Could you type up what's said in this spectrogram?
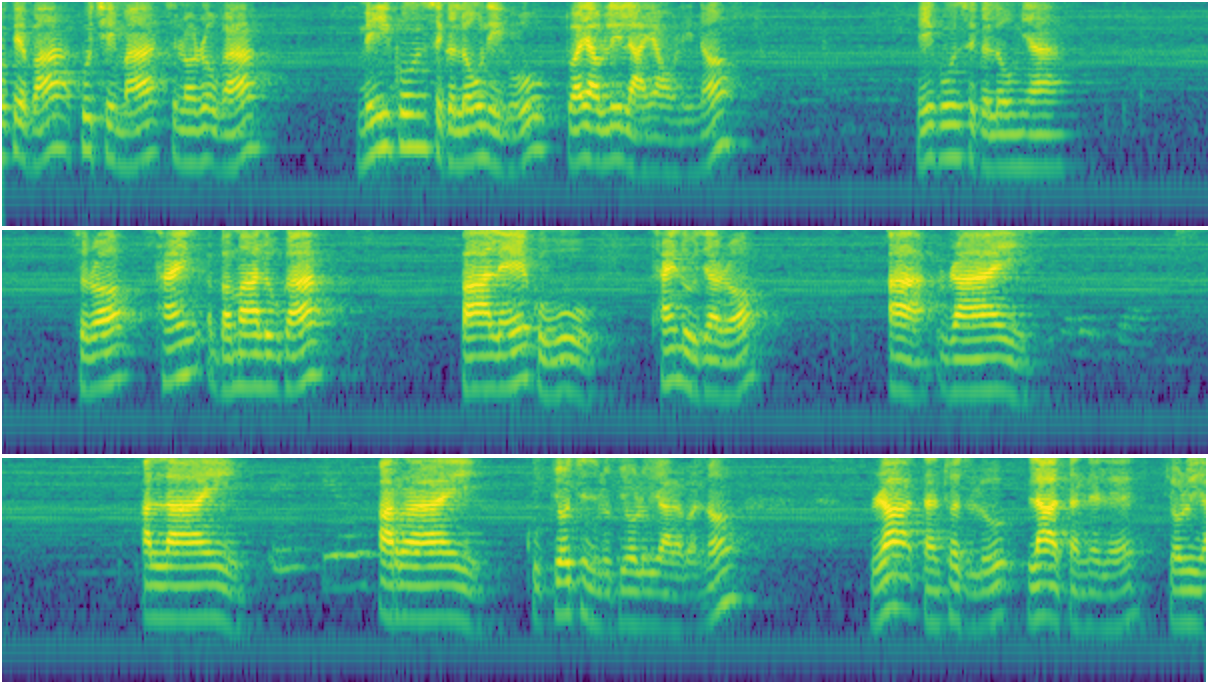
ဟုတ်ကဲ့ပါအခုချိန်မှာကျွန်တော်တို့ကမေကွန်းစကလုံးတွေကိုတွားရောက်လေ့လာရအောင်လေနော်မေကွန်းစကလုံးများဆိုတော့ထိုင်းဗမာလူကဘာလဲကိုထိုင်းလူကြတော့အရိုင်းအလိုက်အရိုင်းကိုပြောချင်တယ်လို့ပြောလို့ရတာပါနော်ရအတန်ထွက်တယ်လို့လအတန်နဲ့လည်းပြောလို့ရ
